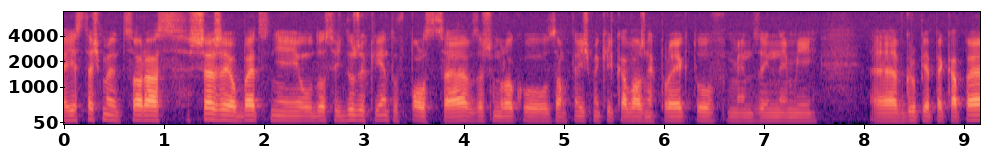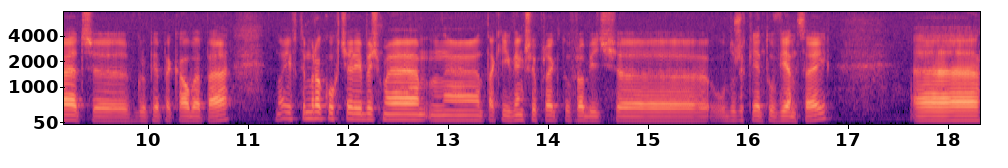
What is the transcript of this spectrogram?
Jesteśmy coraz szerzej obecni u dosyć dużych klientów w Polsce. W zeszłym roku zamknęliśmy kilka ważnych projektów, między innymi e, w grupie PKP czy w grupie PKO BP. No i w tym roku chcielibyśmy mm, e, takich większych projektów robić e, u dużych klientów więcej. E,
